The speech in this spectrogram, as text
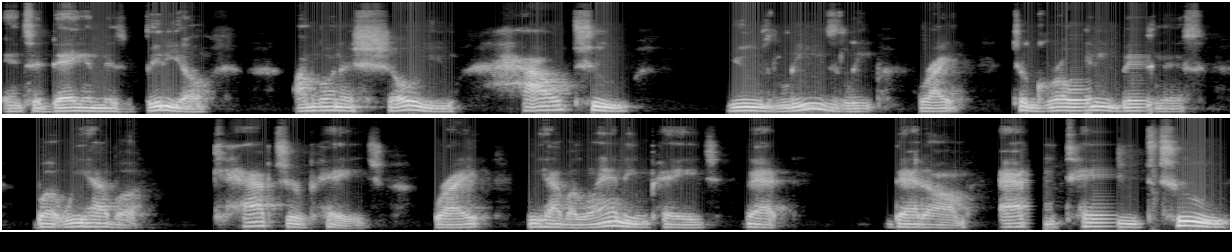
And today in this video, I'm going to show you how to use Leads Leap, right, to grow any business. But we have a capture page, right? We have a landing page that that um you to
